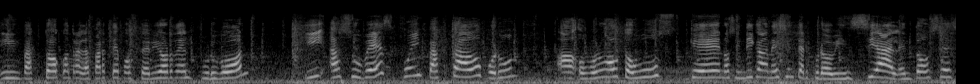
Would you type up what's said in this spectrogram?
impactó contra la parte posterior del furgón y a su vez fue impactado por un, ah, por un autobús que nos indican es interprovincial. Entonces,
